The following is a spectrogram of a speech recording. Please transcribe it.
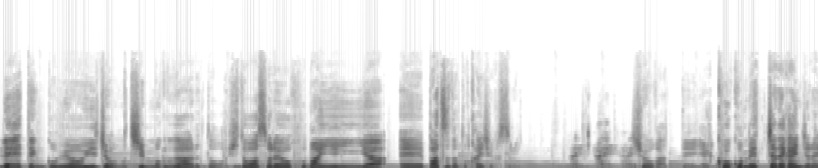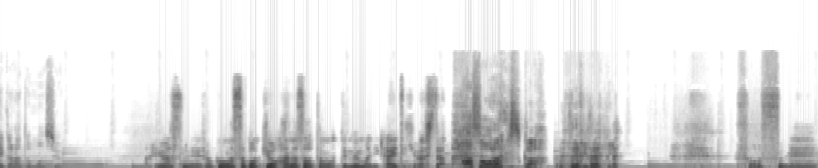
0.5秒以上の沈黙があると、人はそれを不満や、えー罰だと解釈するはいはいはい。章があって、いや、ここめっちゃでかいんじゃないかなと思うんですよ。ありますね。そこもそこ今日話そうと思ってメモに書いてきました。あ、そうなんですか？ぜひぜひ。そうっすね。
